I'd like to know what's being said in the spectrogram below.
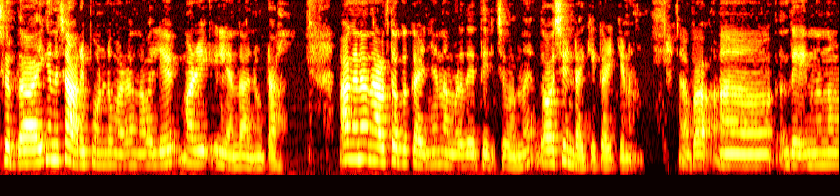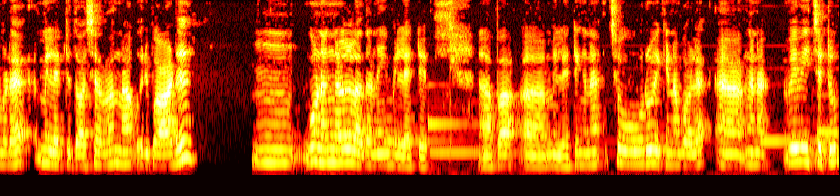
ചെറുതായി ഇങ്ങനെ ചാറിപ്പോണ്ട് മഴ എന്നാൽ വലിയ മഴ ഇല്ല എന്താനും കേട്ടോ അങ്ങനെ നടത്തമൊക്കെ കഴിഞ്ഞ് നമ്മളിത് തിരിച്ചു വന്ന് ദോശ ഉണ്ടാക്കി കഴിക്കണം. അപ്പോൾ ഇത് ഇന്ന് നമ്മുടെ മില്ലറ്റ് ദോശ എന്ന് പറഞ്ഞാൽ ഒരുപാട് ഗുണങ്ങളുള്ളതാണ് ഈ മില്ലറ്റ് അപ്പോൾ മില്ലറ്റ് ഇങ്ങനെ ചോറ് വെക്കണ പോലെ അങ്ങനെ വേവിച്ചിട്ടും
